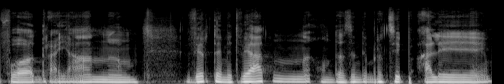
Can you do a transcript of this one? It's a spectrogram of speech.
vor drei Jahren, äh, Wirte mit Werten, und da sind im Prinzip alle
